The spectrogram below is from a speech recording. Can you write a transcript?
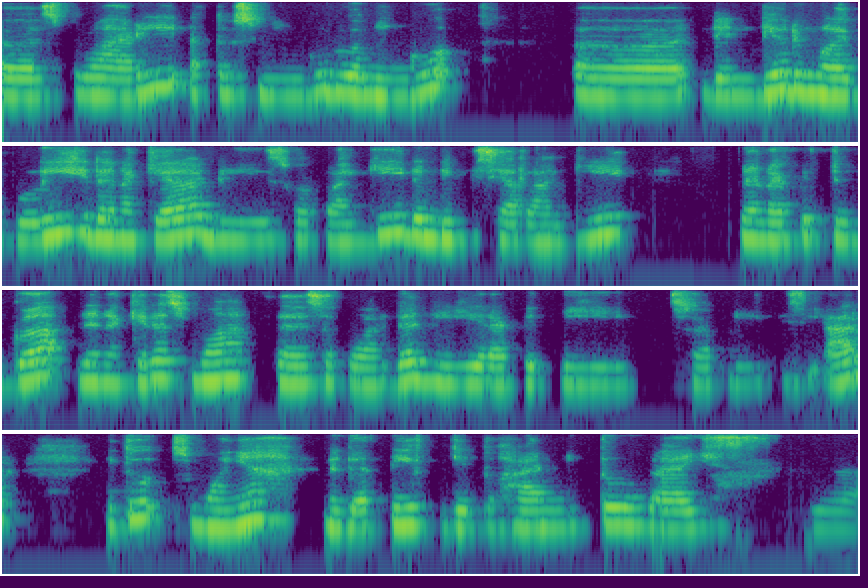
uh, 10 hari atau seminggu dua minggu Uh, dan dia udah mulai pulih. Dan akhirnya di swab lagi dan di PCR lagi dan rapid juga. Dan akhirnya semua uh, sekeluarga di rapid di swab di PCR itu semuanya negatif puji Tuhan gitu guys. Gila.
